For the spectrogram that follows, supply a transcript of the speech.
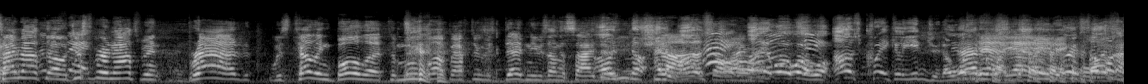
Time out though, just for announcement. Brad was telling Bola to move up after he was dead and he was on the side there. Oh, no, shit. I, I, was, I, whoa, whoa, whoa. I was critically injured. I wasn't Yeah, like yeah, cheating. yeah. So I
